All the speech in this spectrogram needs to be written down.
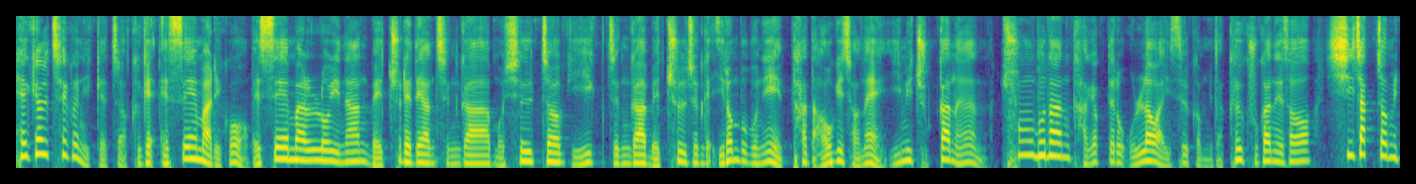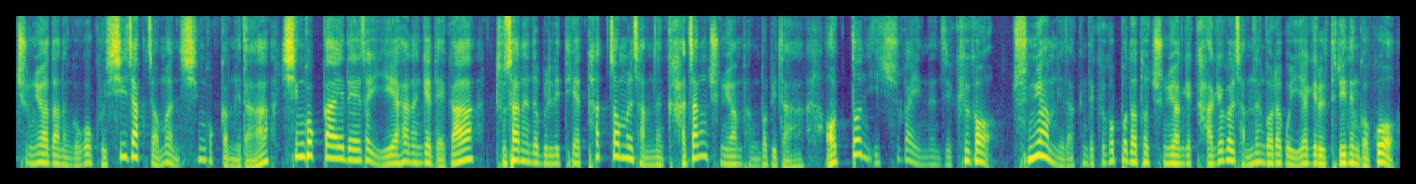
해결책은 있겠죠. 그게 SMR이고 SMR로 인한 매출에 대한 증가, 뭐 실적, 이익 증가, 매출 증가 이런 부분이 다 나오기 전에 이미 주가는 충분한 가격대로 올라와 있을 겁니다. 그 구간에서 시작점이 중요하다는 거고 그 시작점은 신고가입니다. 신고가에 대해서 이해하는 게 내가 두산 에너빌리티의 타점을 잡는 가장 중요한 방법이다. 어떤 이슈가 있는지 그거 중요합니다. 근데 그것보다 더 중요한 게 가격을 잡는 거라고 이야기를 드리는 거고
